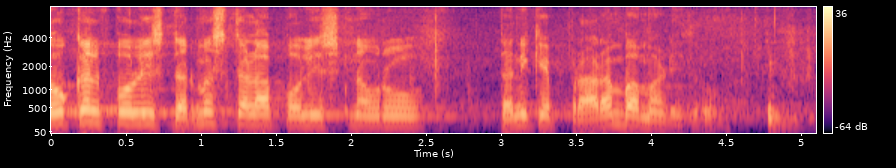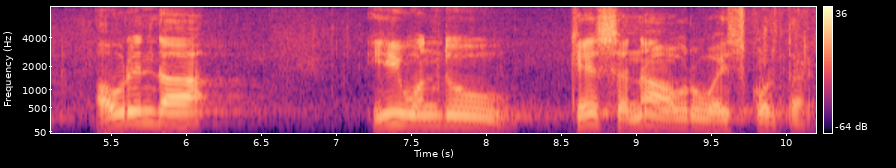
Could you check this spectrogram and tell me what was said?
ಲೋಕಲ್ ಪೊಲೀಸ್ ಧರ್ಮಸ್ಥಳ ಪೊಲೀಸ್ನವರು ತನಿಖೆ ಪ್ರಾರಂಭ ಮಾಡಿದರು, ಅವರಿಂದ ಈ ಒಂದು ಕೇಸನ್ನು ಅವರು ವಹಿಸ್ಕೊಳ್ತಾರೆ.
